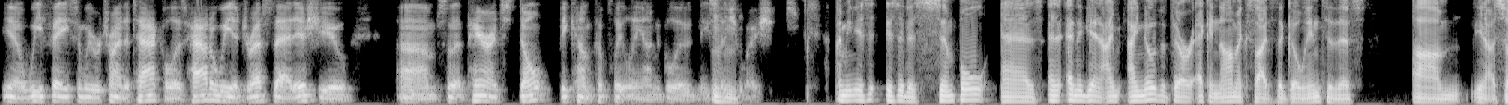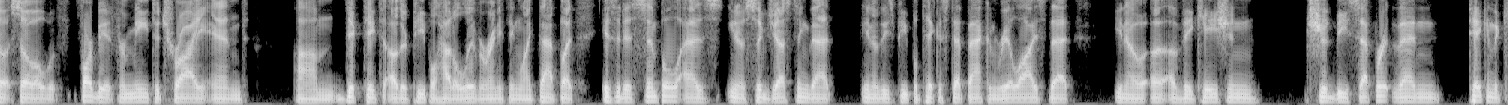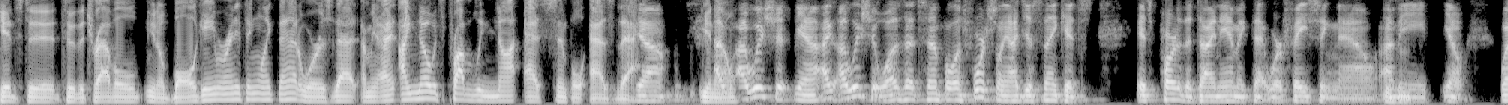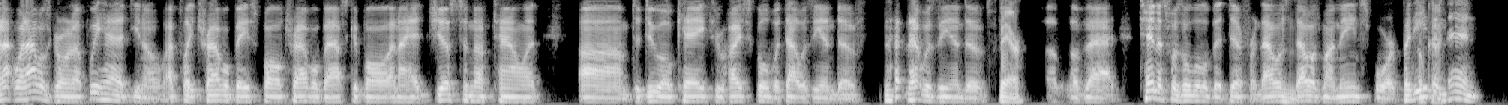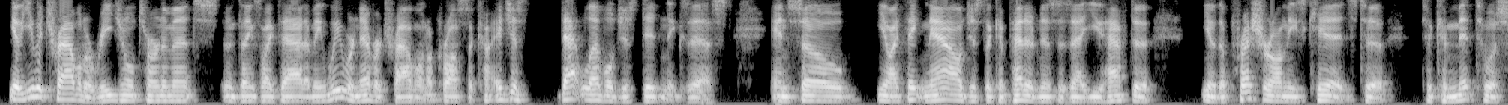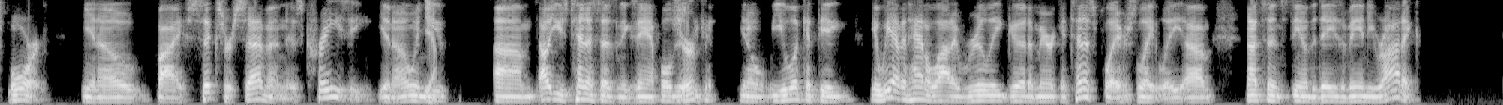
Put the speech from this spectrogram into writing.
you know we face and we were trying to tackle is how do we address that issue um, so that parents don't become completely unglued in these mm-hmm. situations. I mean, is it is it as simple as and, and again, I I know that there are economic sides that go into this. Um, you know, so so far be it from me to try and um, dictate to other people how to live or anything like that. But is it as simple as you know suggesting that you know these people take a step back and realize that you know a, a vacation should be separate than taking the kids to to the travel you know ball game or anything like that or is that i mean i, I know it's probably not as simple as that yeah you know i, I wish it yeah I, I, wish it was that simple unfortunately i just think it's it's part of the dynamic that we're facing now. Mm-hmm. I mean, you know, when I when I was growing up, we had, you know, I played travel baseball, travel basketball, and I had just enough talent um, to do okay through high school, but that was the end of that, that was the end of fair of, of that. Tennis was a little bit different. That was mm-hmm. that was my main sport. But even okay. then, you know, you would travel to regional tournaments and things like that. I mean, we were never traveling across the country. It just that level just didn't exist. And so, you know, I think now just the competitiveness is that you have to, you know, the pressure on these kids to to commit to a sport, you know, by six or seven is crazy. You know, and yeah. you um, I'll use tennis as an example, just sure. because you know you look at the you know, we haven't had a lot of really good American tennis players lately, um, not since you know the days of Andy Roddick.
